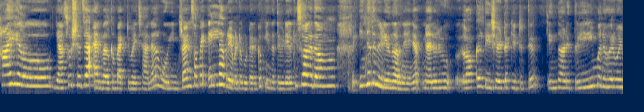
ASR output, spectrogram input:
ഹായ് ഹലോ ഞാൻ Sushaja and welcome back to my channel movie ഇൻട്രാൻസ് അപ്പോൾ എല്ലാ പ്രിയപ്പെട്ട കൂട്ടുകാർക്കും ഇന്നത്തെ വീഡിയോയിലേക്ക് സ്വാഗതം. അപ്പോൾ ഇന്നത്തെ വീഡിയോ എന്ന് പറഞ്ഞു കഴിഞ്ഞാൽ ഞാനൊരു ലോക്കൽ ടീഷർട്ടൊക്കെ ഇട്ടിട്ട് എന്താണ് ഇത്രയും മനോഹരമായി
